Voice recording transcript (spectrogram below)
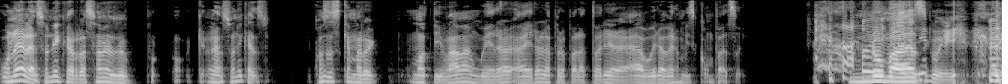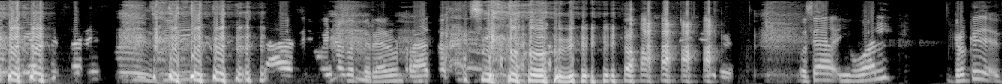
Una de las únicas razones, güey. Las únicas cosas que me motivaban, güey, era a ir a la preparatoria. Era, ah, a ir a ver a mis compas, güey. no más, güey. sí. Ah, sí, voy a cotorrear un rato. o sea, igual, creo que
